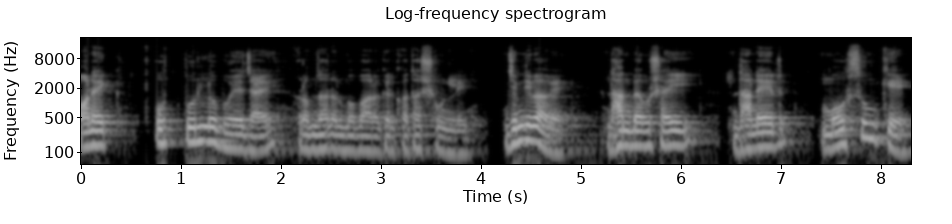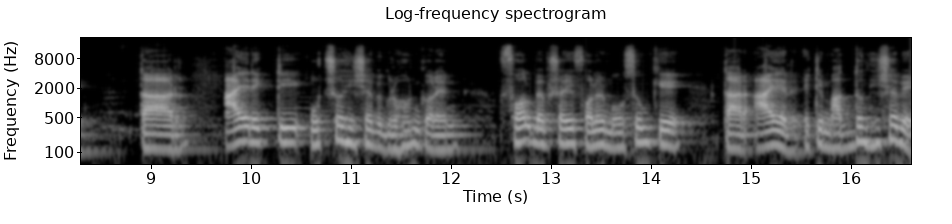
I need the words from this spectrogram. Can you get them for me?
অনেক উৎফুল্ল বয়ে যায় রমজানুল মোবারকের কথা শুনলেই। যেমনিভাবে ধান ব্যবসায়ী ধানের মৌসুমকে তার আয়ের একটি উৎস হিসেবে গ্রহণ করেন, ফল ব্যবসায়ী ফলের মৌসুমকে তার আয়ের একটি মাধ্যম হিসেবে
